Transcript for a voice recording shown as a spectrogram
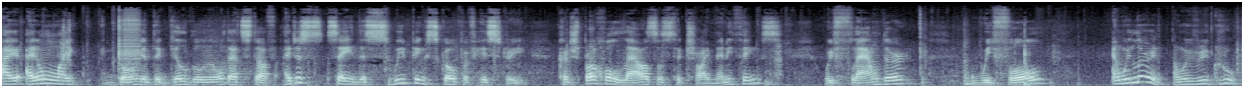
I, I don't like going into Gilgul and all that stuff. I just say in the sweeping scope of history, Kadosh Baruch allows us to try many things. We flounder, we fall, and we learn and we regroup.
